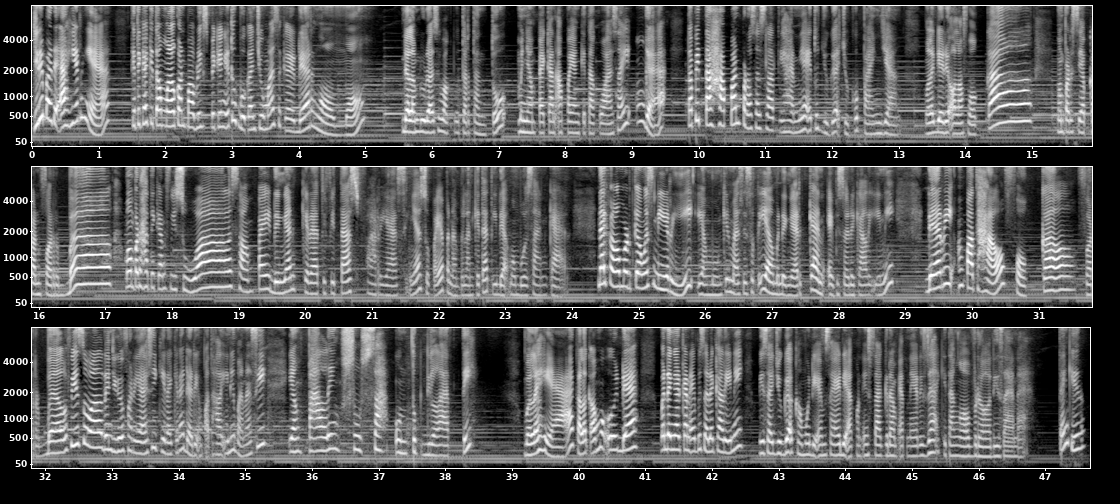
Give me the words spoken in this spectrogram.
Jadi pada akhirnya ketika kita melakukan public speaking itu bukan cuma sekedar ngomong dalam durasi waktu tertentu menyampaikan apa yang kita kuasai enggak. Tapi tahapan proses latihannya itu juga cukup panjang. Mulai dari olah vokal mempersiapkan verbal, memperhatikan visual, sampai dengan kreativitas variasinya supaya penampilan kita tidak membosankan. Nah kalau menurut kamu sendiri yang mungkin masih setia mendengarkan episode kali ini, dari empat hal vokal, verbal, visual, dan juga variasi kira-kira dari empat hal ini mana sih yang paling susah untuk dilatih? Boleh ya kalau kamu udah mendengarkan episode kali ini, bisa juga kamu DM saya di akun Instagram @neriza, kita ngobrol di sana. Thank you.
